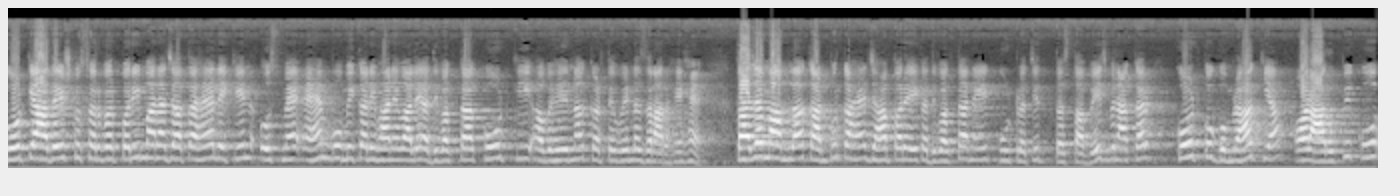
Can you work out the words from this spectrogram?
कोर्ट के आदेश को सर्वोपरि माना जाता है, लेकिन उसमें अहम भूमिका निभाने वाले अधिवक्ता कोर्ट की अवहेलना करते हुए नज़र आ रहे हैं। ताज़ा मामला कानपुर का है, जहाँ पर एक अधिवक्ता ने कूट रचित दस्तावेज़ बनाकर कोर्ट को गुमराह किया और आरोपी को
